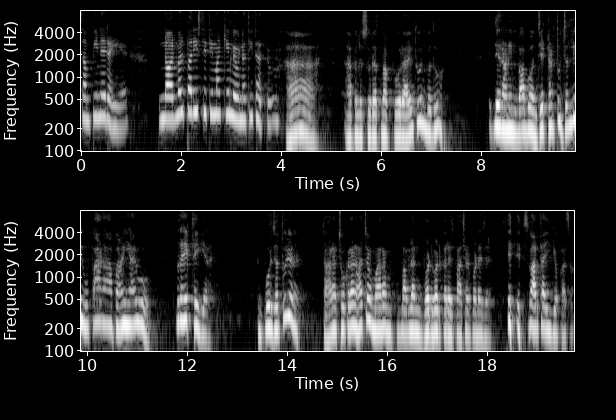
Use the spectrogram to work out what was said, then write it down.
સંપીને રહીએ? નોર્મલ પરિસ્થિતિમાં કેમ એવું નથી થતું? હા, આ પેલું સુરતમાં પૂર આવ્યું હતું ને બધું? દેરાણીને બાબો જેઠાણ, તું જલ્દી ઉપાડ, આ પાણી આવ્યું. બધા એક થઈ ગયા. અને પૂર જતું રહ્યું ને, તારા છોકરાને સાચો મારા બાબલાને વડવડ કરે છે, પાછળ પડે છે. સ્વાર્થ આવી ગયો પાછો.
